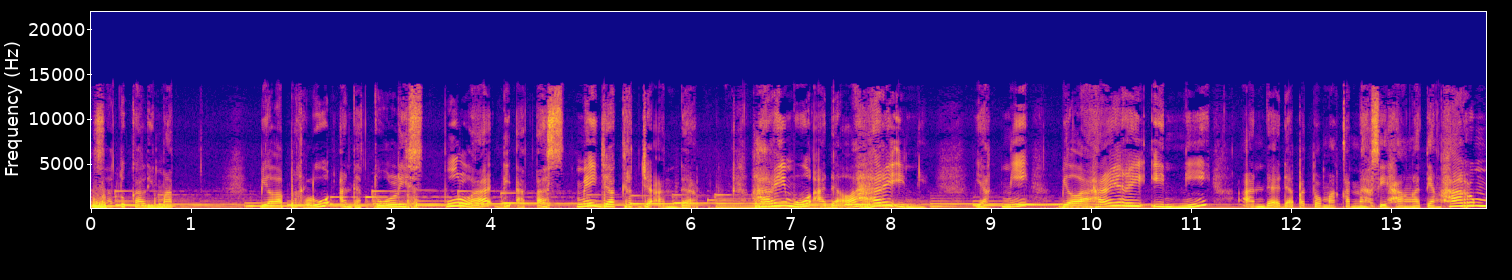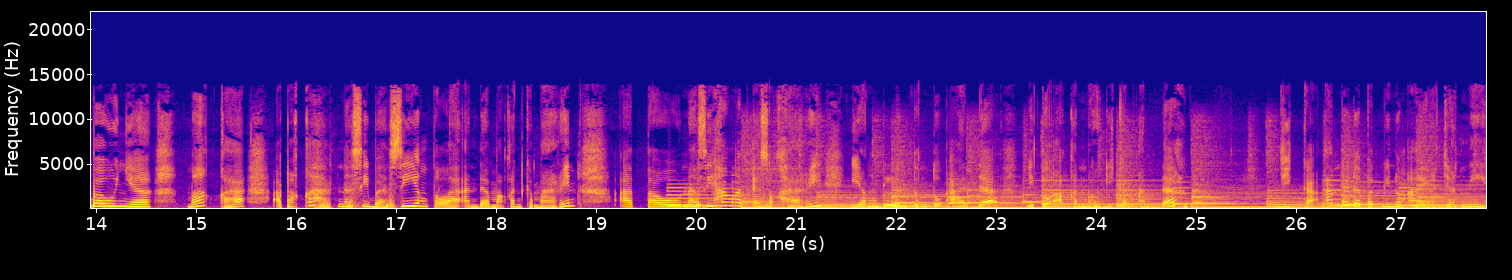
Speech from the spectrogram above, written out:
satu kalimat Bila perlu, Anda tulis pula di atas meja kerja Anda. Harimu adalah hari ini, yakni bila hari ini Anda dapat memakan nasi hangat yang harum baunya, maka apakah nasi basi yang telah Anda makan kemarin atau nasi hangat esok hari yang belum tentu ada itu akan merugikan Anda? Jika Anda dapat minum jernih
